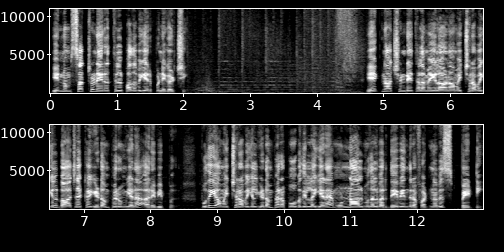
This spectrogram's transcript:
இன்னும் சற்று நேரத்தில் பதவியேற்பு நிகழ்ச்சி. ஏக்நாத் ஷிண்டே தலைமையிலான அமைச்சரவையில் பாஜக இடம்பெறும் என அறிவிப்பு. புதிய அமைச்சரவையில் இடம்பெறப் போவதில்லை என முன்னாள் முதல்வர் தேவேந்திர ஃபட்னவிஸ் பேட்டி.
